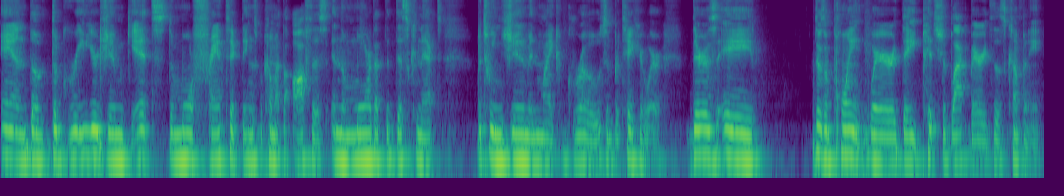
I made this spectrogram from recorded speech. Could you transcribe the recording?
And the the greedier Jim gets, the more frantic things become at the office, and the more that the disconnect between Jim and Mike grows. In particular, there's a there's a point where they pitch the BlackBerry to this company,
